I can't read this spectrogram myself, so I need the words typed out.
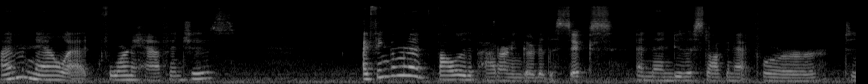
I'm now at four and a half inches I think I'm gonna follow the pattern and go to the six and then do the stockinette for to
